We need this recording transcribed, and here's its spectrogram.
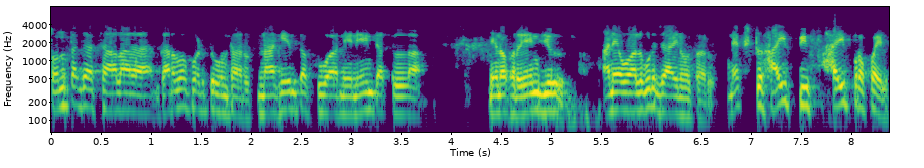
సొంతగా చాలా గర్వపడుతూ ఉంటారు. నాకేం తక్కువ నేనేంటి అసలు నేను ఒక రేంజ్ అనే వాళ్ళు కూడా జాయిన్ అవుతారు. నెక్స్ట్ హై హై ప్రొఫైల్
